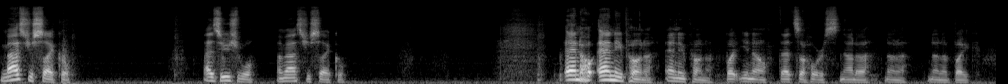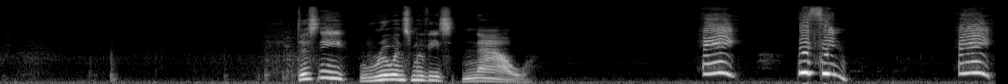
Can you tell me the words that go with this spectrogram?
Master cycle. As usual, a master cycle. And and Epona, and Epona. But you know, that's a horse, not a not a not a bike. Disney ruins movies now. Hey! Listen! Hey!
